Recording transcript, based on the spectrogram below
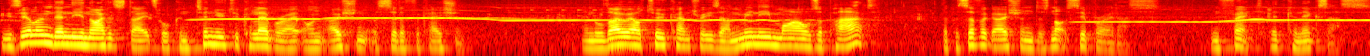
New Zealand and the United States will continue to collaborate on ocean acidification. And although our two countries are many miles apart, the Pacific Ocean does not separate us. In fact, it connects us.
